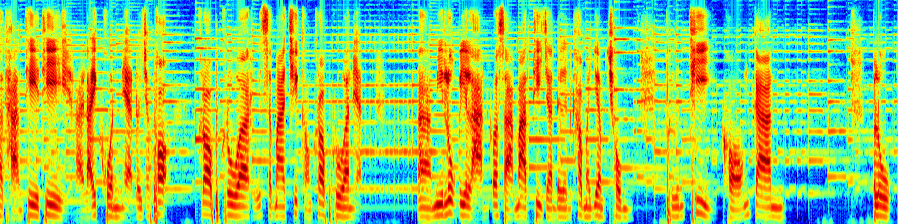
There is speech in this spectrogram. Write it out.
สถานที่ที่หลายๆ คนเนี่ยโดยเฉพาะครอบครัวหรือสมาชิกของครอบครัวเนี่ยมีลูกมีหลานก็สามารถที่จะเดินเข้ามาเยี่ยมชมพื้นที่ของการปลูกผัก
